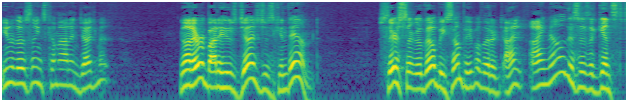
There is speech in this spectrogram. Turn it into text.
Do you know those things come out in judgment? Not everybody who's judged is condemned. There's, there'll be some people that are. I I know this is against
